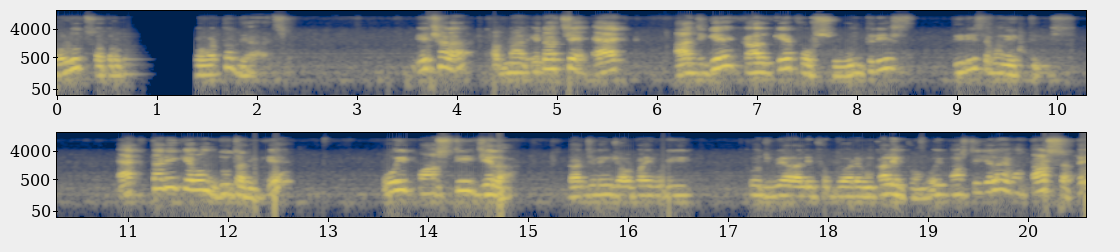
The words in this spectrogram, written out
হলুদ সতর্কবার্তা দেওয়া আছে এছাড়া আপনার এটা হচ্ছে এক, আজকে, কালকে, পরশু, উনত্রিশ, তিরিশ এবং একত্রিশ। এক তারিখ এবং দু তারিখে ওই পাঁচটি জেলা, দার্জিলিং, জলপাইগুড়ি, কোচবিহার, আলিপুরদুয়ার এবং কালিম্পং, ওই পাঁচটি জেলা এবং তার সাথে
